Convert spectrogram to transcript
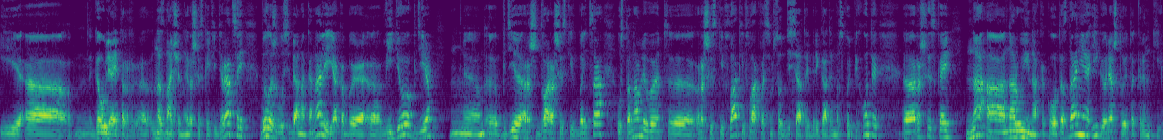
и э, гауляйтер, назначенный Российской Федерацией, выложил у себя на канале якобы э, видео, где Э, где два рашистских бойца устанавливают э, рашистский флаг и флаг 810-й бригады морской пехоты э, рашистской на, а, на руинах какого-то здания и говорят, что это крынки.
